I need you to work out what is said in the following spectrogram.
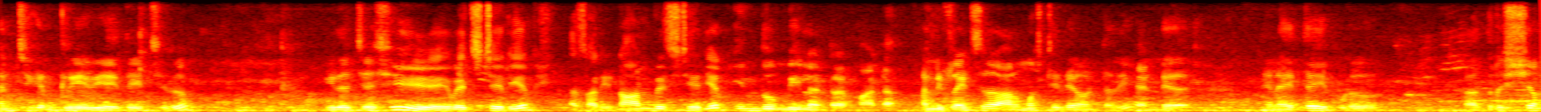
అండ్ చికెన్ గ్రేవీ అయితే ఇచ్చారు. ఇది వచ్చేసి vegetarian sorry non vegetarian Hindu meal అంటారు అనమాట అన్ని ఫ్లైట్స్లో ఆల్మోస్ట్ ఇదే ఉంటుంది. అండ్ నేనైతే ఇప్పుడు దృశ్యం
